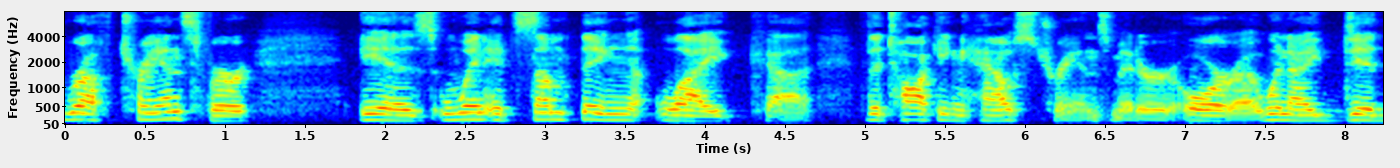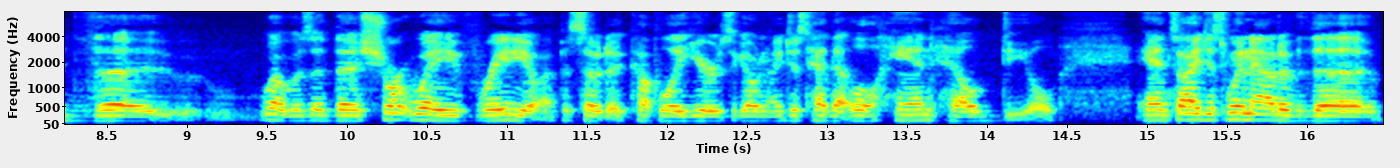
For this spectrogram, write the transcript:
rough transfer is when it's something like uh, the talking house transmitter or uh, when I did the what was it the shortwave radio episode a couple of years ago and I just had that little handheld deal and so I just went out of the,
